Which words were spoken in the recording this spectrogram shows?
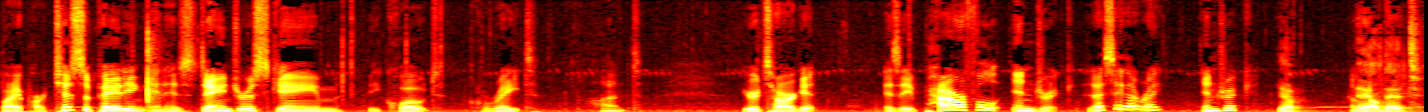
by participating in his dangerous game, the quote Great Hunt. Your target is a powerful Indrik. Did I say that right? Indrik? Yep. Nailed it.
